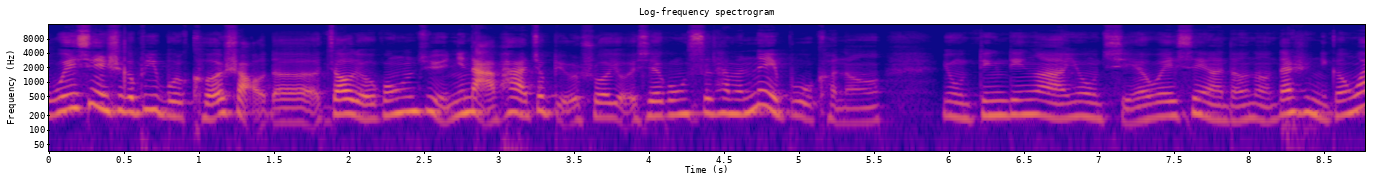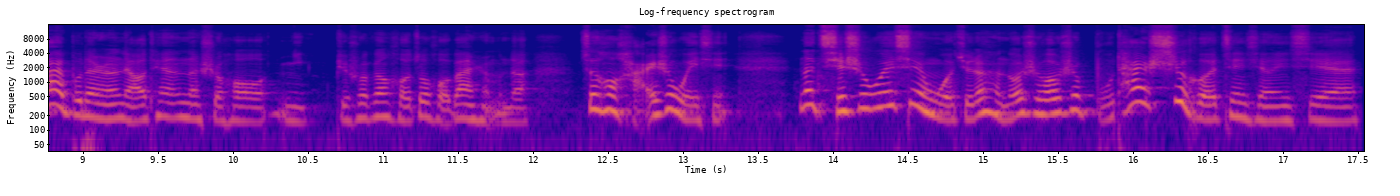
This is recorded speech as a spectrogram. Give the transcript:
微信是个必不可少的交流工具，你哪怕就比如说有一些公司，他们内部可能用钉钉啊、用企业微信啊等等，但是你跟外部的人聊天的时候，你比如说跟合作伙伴什么的，最后还是微信。那其实微信，我觉得很多时候是不太适合进行一些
